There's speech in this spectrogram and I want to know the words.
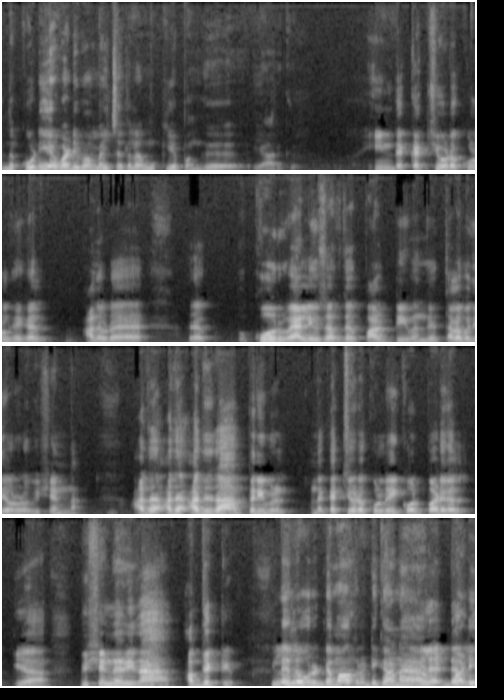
இந்த கொடியை வடிவமைச்சதில் முக்கிய பங்கு யாருக்கு? இந்த கட்சியோட கொள்கைகள் அதோட core values of the party வந்து தளபதி அவரோட விஷன் தான். அதை அதை அதுதான் பெரிபிரல் அந்த கட்சியோட கொள்கை கோட்பாடுகள் விஷனரி தான் அப்ஜெக்டிவ் இல்லை இல்லை ஒரு டெமோக்ராட்டிக்கான வழி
